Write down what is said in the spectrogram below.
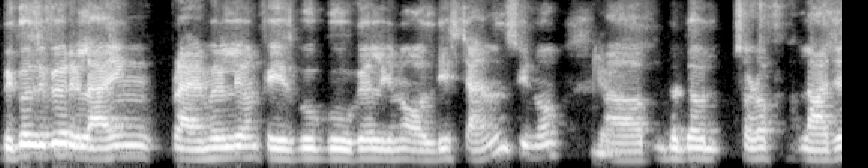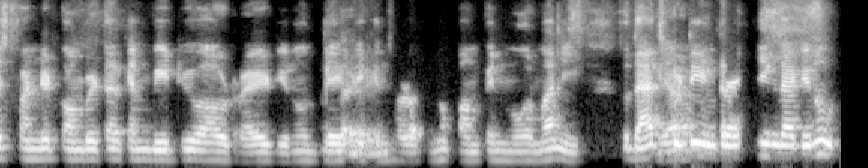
because if you're relying primarily on facebook google you know all these channels you know yeah. uh, the, the, sort of largest funded competitor can beat you out right you know they, right. they can sort of you know pump in more money so that's yeah. pretty interesting that you know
